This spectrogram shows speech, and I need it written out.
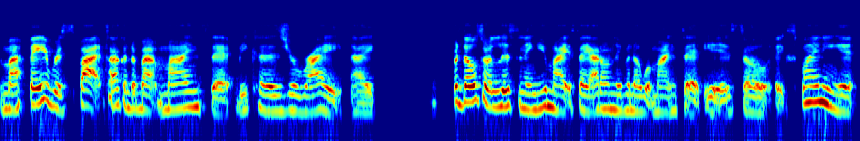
my favorite spot talking about mindset because you're right. Like for those who are listening, you might say, I don't even know what mindset is. So explaining it,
